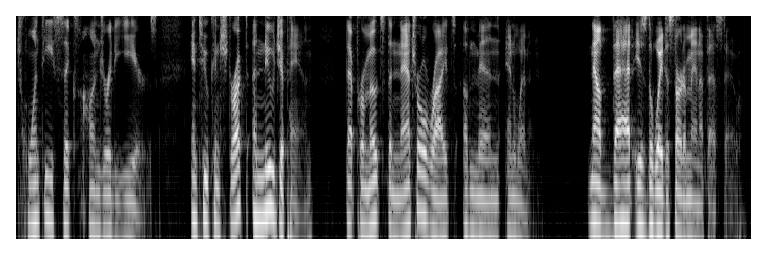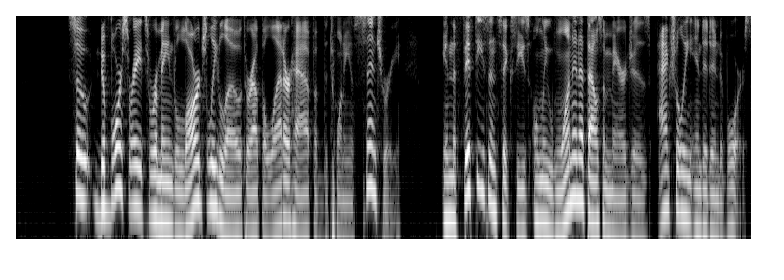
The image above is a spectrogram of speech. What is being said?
2,600 years and to construct a new Japan that promotes the natural rights of men and women. Now, that is the way to start a manifesto. So, divorce rates remained largely low throughout the latter half of the 20th century. In the 50s and 60s, only one in a thousand marriages actually ended in divorce.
